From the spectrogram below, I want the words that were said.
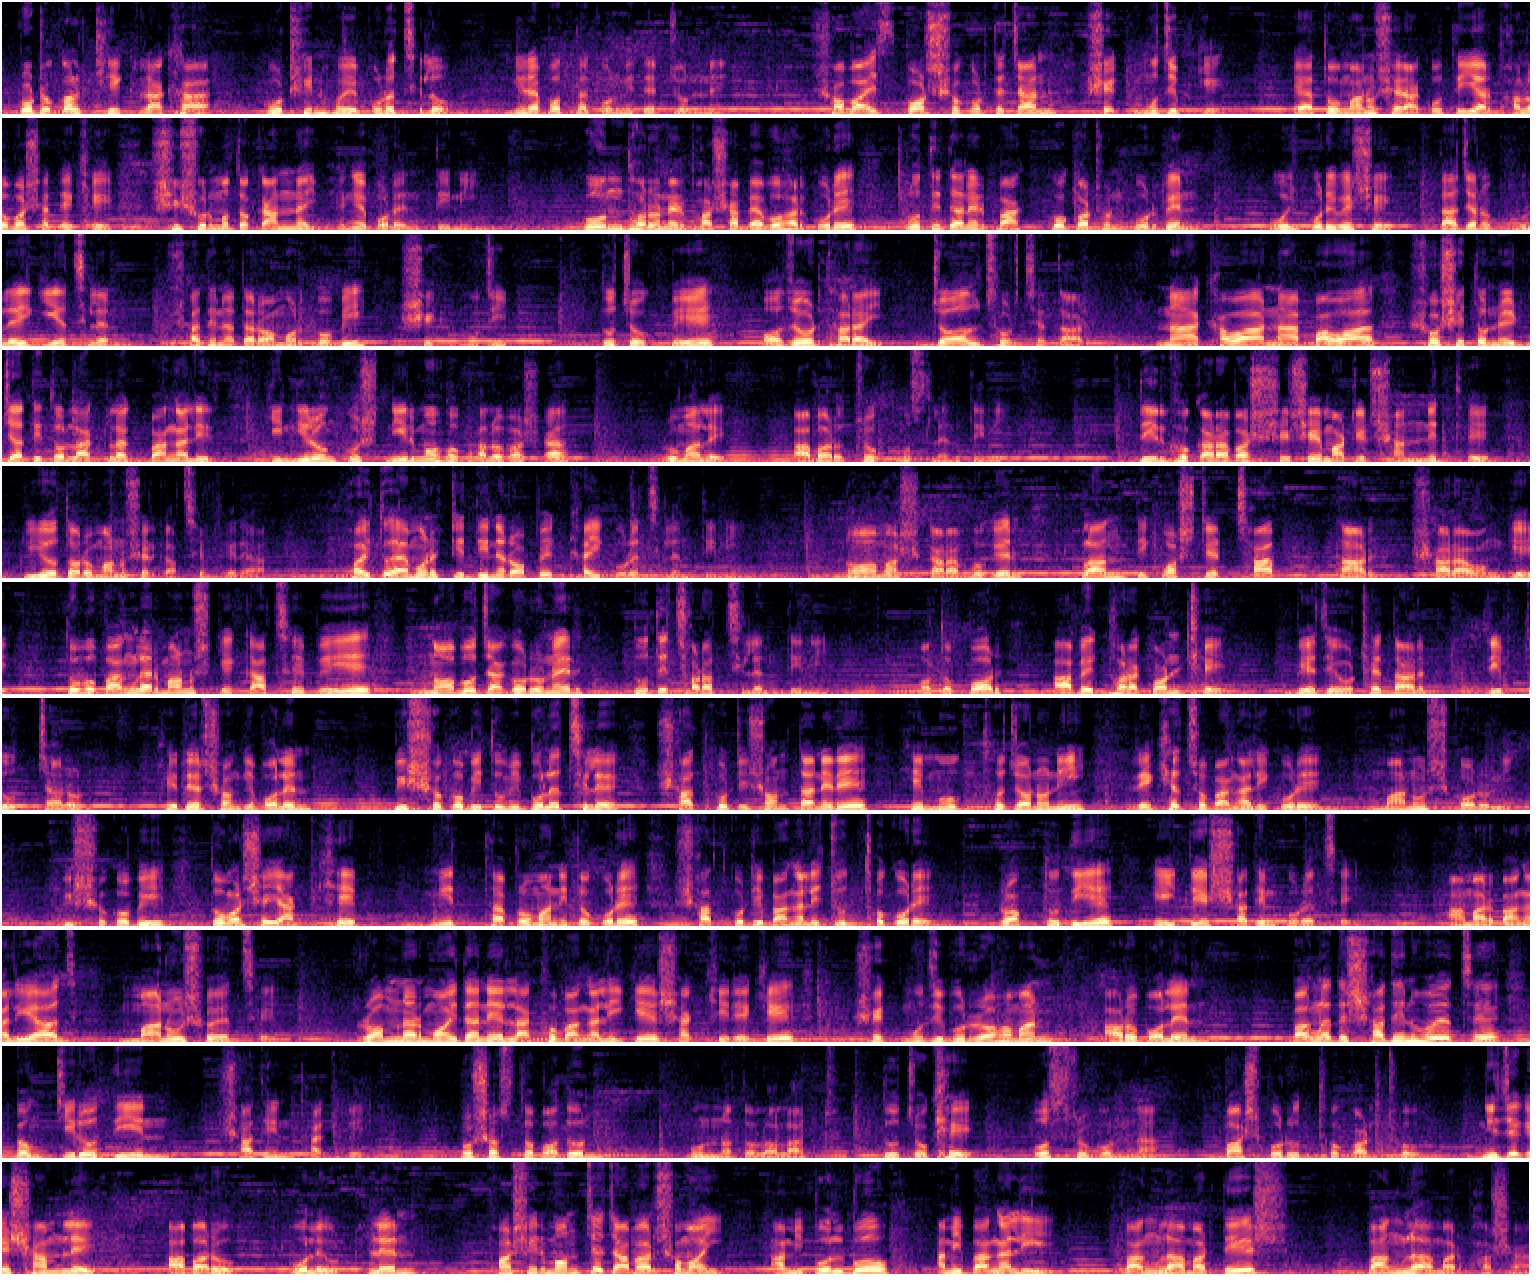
প্রোটোকল ঠিক রাখা কঠিন হয়ে পড়েছিল নিরাপত্তা কর্মীদের জন্যে। সবাই স্পর্শ করতে চান শেখ মুজিবকে। এত মানুষের আকুতি আর ভালোবাসা দেখে শিশুর মতো কান্নায় ভেঙে পড়েন তিনি। কোন ধরনের ভাষা ব্যবহার করে প্রতিদানের বাক্য গঠন করবেন ওই পরিবেশে তা যেন ভুলেই গিয়েছিলেন স্বাধীনতার অমর কবি শেখ মুজিব। দুচোখ বেয়ে অজর ধারায় জল ঝরছে তার। না খাওয়া, না পাওয়া, শোষিত, নির্যাতিত লাখ লাখ বাঙালির কি নিরঙ্কুশ, নির্মোহ ভালোবাসা? রুমালে আবারও চোখ মুছলেন তিনি। দীর্ঘ কারাবাস শেষে মাটির সান্নিধ্যে প্রিয়তর মানুষের কাছে ফেরা। হয়তো এমন একটি দিনের অপেক্ষাই করেছিলেন তিনি। ন মাস কারাভোগের ক্লান্তি কষ্টের ছাপ তার সারা অঙ্গে। তবু বাংলার মানুষকে কাছে পেয়ে নবজাগরণের দূতে ছড়াচ্ছিলেন তিনি। অতঃপর আবেগভরা কণ্ঠে বেজে ওঠে তার দৃপ্ত উচ্চারণ। খেদের সঙ্গে বলেন, বিশ্বকবি তুমি বলেছিলে, সাত কোটি সন্তানেরে হে মুগ্ধ জননী, রেখেছ বাঙালি করে মানুষ করনি বিশ্বকবি, তোমার সেই আক্ষেপ মিথ্যা প্রমাণিত করে সাত কোটি বাঙালি যুদ্ধ করে রক্ত দিয়ে এই দেশ স্বাধীন করেছে। আমার বাঙালি আজ মানুষ হয়েছে। রমনার ময়দানে লাখো বাঙালিকে সাক্ষী রেখে শেখ মুজিবুর রহমান আরও বলেন, বাংলাদেশ স্বাধীন হয়েছে এবং চিরদিন স্বাধীন থাকবে। প্রশস্ত বদন, উন্নত ললাট, দু চোখে অশ্রুবন্যা বাষ্পরুদ্ধ কণ্ঠ। নিজেকে সামলে আবারও বলে উঠলেন ফাঁসির মঞ্চে যাবার সময় আমি বলব আমি বাঙালি বাংলা আমার দেশ বাংলা আমার ভাষা।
